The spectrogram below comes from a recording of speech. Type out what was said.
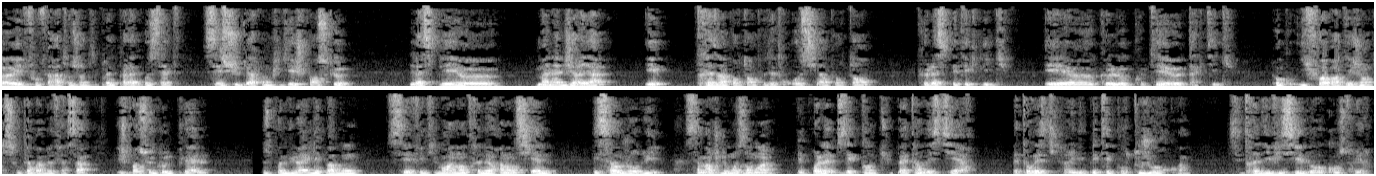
euh, il faut faire attention qu'ils prennent pas la grossette. C'est super compliqué. Je pense que l'aspect euh, managérial est très important, peut-être aussi important que l'aspect technique et que le côté tactique. Donc il faut avoir des gens qui sont capables de faire ça. Et je pense que Claude Puel, de ce point de vue-là, il n'est pas bon. C'est effectivement un entraîneur à l'ancienne. Et ça aujourd'hui, ça marche de moins en moins. Et le problème, c'est que quand tu pètes un vestiaire, bah, ton vestiaire, il est pété pour toujours, quoi. C'est très difficile de reconstruire.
